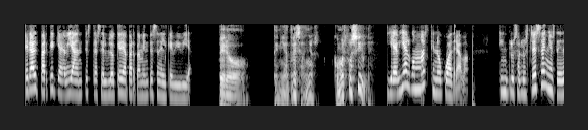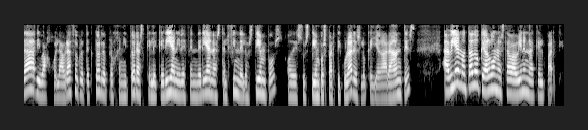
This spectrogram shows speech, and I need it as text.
Era el parque que había antes tras el bloque de apartamentos en el que vivía. Pero tenía tres años. ¿Cómo es posible? Y había algo más que no cuadraba. Incluso a los tres años de edad y bajo el abrazo protector de progenitoras que le querían y defenderían hasta el fin de los tiempos, o de sus tiempos particulares, lo que llegara antes, había notado que algo no estaba bien en aquel parque.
